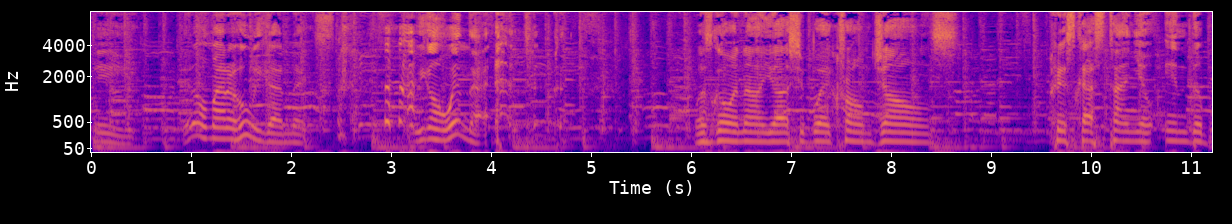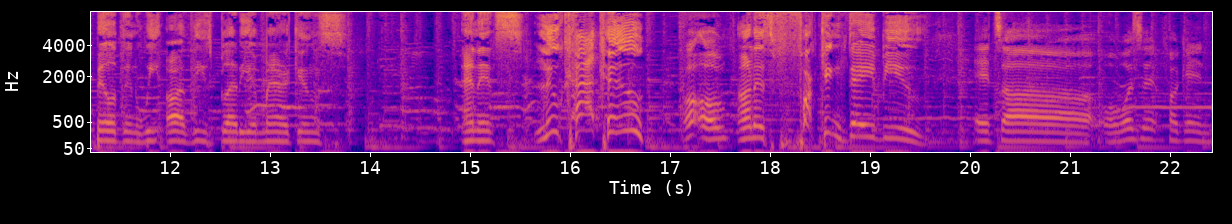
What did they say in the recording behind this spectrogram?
hey. It don't matter who we got next. we gonna win that. What's going on, y'all? It's your boy Chrome Jones. Chris Castano in the building. We are these bloody Americans. And it's Lukaku Uh oh. on his fucking debut. It's uh, what was it? Fucking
